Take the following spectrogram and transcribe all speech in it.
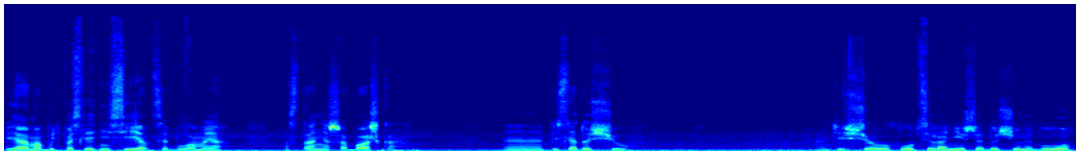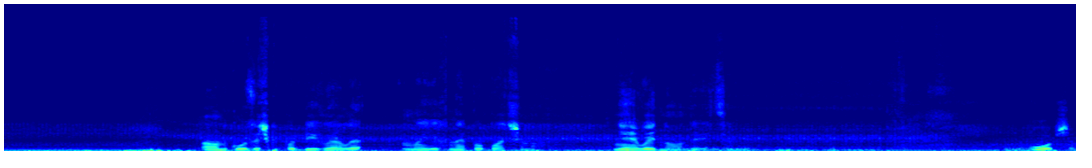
я, мабуть, останній сіяв. Це була моя остання шабашка е, після дощу. Ті, що у хлопців раніше дощу не було. А он козочки побігли, але ми їх не побачимо. Ні, видно, вон, дивіться. В общем.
